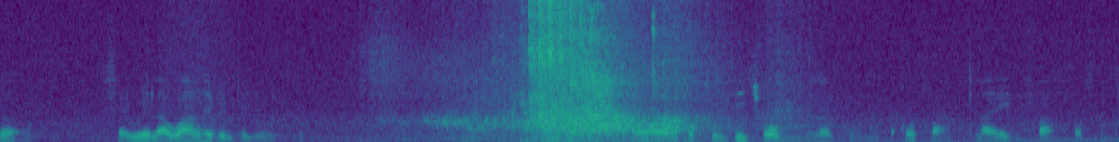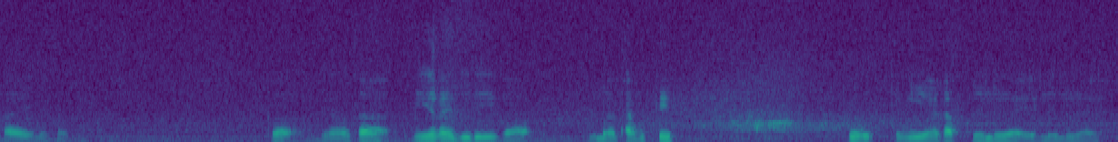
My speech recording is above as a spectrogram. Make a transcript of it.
ก็ใช้เวลาว่างให้เป็นประโยชน์ครับก็ขอบคุณ ที่ชมนะครับผมก็ฝากไลค์ฝาก subscribe นะครับ ก็เดี๋ยวถ้ามีอะไรดีๆ ก็มาทำคลิปพูดอย่างนี้ยครับ เรื่อยๆเรื่อยๆ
